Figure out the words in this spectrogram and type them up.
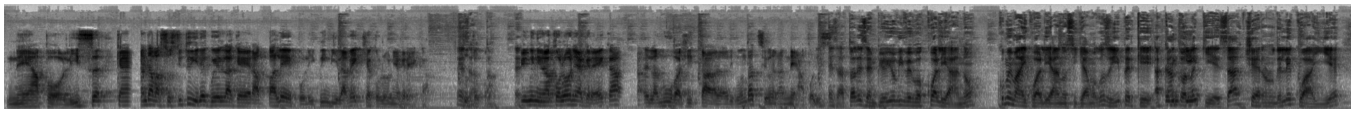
Neapolis, che andava a sostituire quella che era Palepoli, quindi la vecchia colonia greca. Tutto Esatto. qua. Quindi una colonia greca e la nuova città di fondazione era Neapolis. Esatto, ad esempio io vivevo a Qualiano. Come mai Qualiano si chiama così? Perché accanto Perché? alla chiesa c'erano delle quaglie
